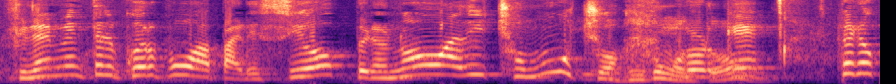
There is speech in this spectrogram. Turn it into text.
Finalmente el cuerpo apareció, pero no ha dicho mucho. Dijo un montón. Porque pero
